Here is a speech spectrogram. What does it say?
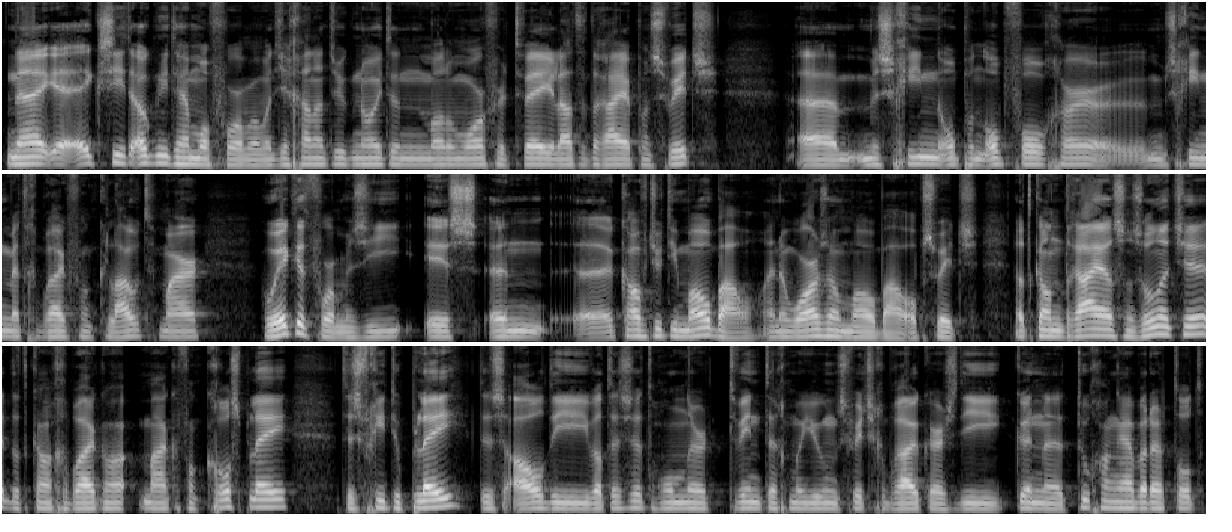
Nee, ik- ik zie het ook niet helemaal voor me. Want je gaat natuurlijk nooit een Modern Warfare 2 laten draaien op een Switch. Eh, misschien op een opvolger, eh, misschien met gebruik van cloud. Maar hoe ik dit voor me zie, is een eh, Call of Duty Mobile en een Warzone Mobile op Switch. Dat kan draaien als een zonnetje. Dat kan gebruik ma- maken van crossplay. Het is free-to-play. Dus al die, wat is het, 120 miljoen Switch-gebruikers... die kunnen toegang hebben daartot.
